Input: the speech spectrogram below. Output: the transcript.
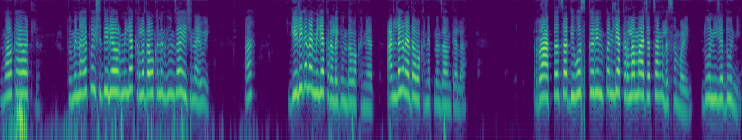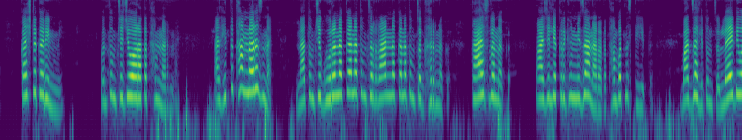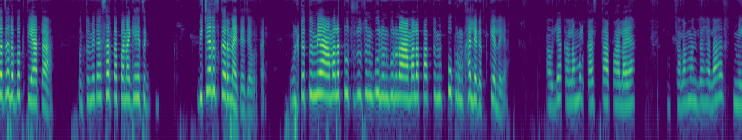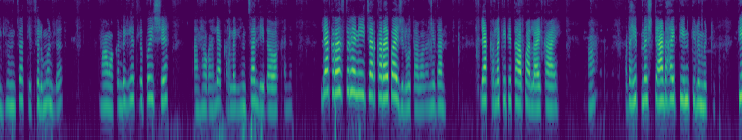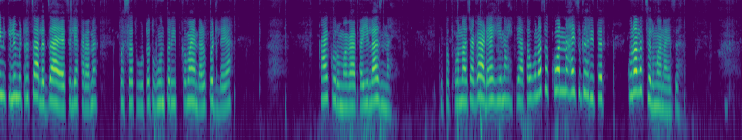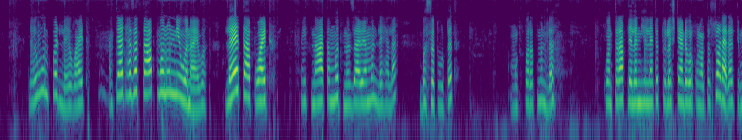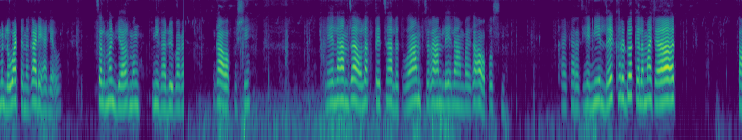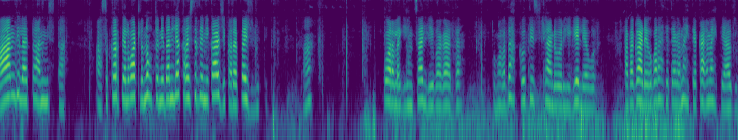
तुम्हाला काय वाटलं? तुम्ही नाही पैसे दिल्यावर मी लेकराला दवाखान्यात घेऊन जायची नाही होई आ? गेली का नाही मी लेकराला घेऊन दवाखान्यात? आणलं का नाही दवाखान्यातनं जाऊन त्याला? रातचा दिवस करीन पण लेकराला माझ्या चांगलं सांभाळीन. दोन्हीच्या दोन्ही. कष्ट करीन मी. पण तुमच्या जीवावर आता थांबणार नाही. आणि इथं थांबणारच नाही. ना तुमची गुरं नका ना तुमचं रान नका ना तुमचं घर नका. काय असलं नका. माझी लेकरं घेऊन मी जाणार आता. थांबत नसती इथं बाद झाली तुमचं. लय दिवस झालं बघती आता. पण तुम्ही काय सरतापणा घ्यायचं विचारच कर नाही त्याच्यावर काय. उलट तुम्ही आम्हाला टुच टुचून बोलून बोलून आम्हाला पाक तुम्ही पोकरून खाल्ल्यागत केलं या. अहो लेकराला मुलगाच ताप आला या चला म्हणलं ह्याला मी घेऊन जाते. चल म्हणलं. मामाकडे घेतलं पैसे आणि हो काय लेकराला घेऊन चालली दवाखान्यात. लेकराच तर ह्यानी विचार करायला पाहिजे होता बघा निदान. लेकराला किती ताप आलाय काय? हां? आता इथनं स्टँड आहे तीन किलोमीटर. तीन किलोमीटर चालत जायचं लेकरानं. बसत उठत ऊन तर इतकं मांदाळ पडलं या. काय करू मग आता? इलाज नाही. तिथं कोणाच्या गाड्या ही नाही ते आता उन्हाचं कोण नाहीच घरी तर कुणालाच चल म्हणायचं? लय ऊन पडलंय वाईट. आणि त्यात ह्याचा ताप म्हणून निवण आहे व. लय ताप वाईट. इथनं आता मधनं जाव्या म्हणलं ह्याला. बसत उठत. मग परत म्हणलं कोणतर आपल्याला नेलं नाही तर तुला स्टँडवर कोणाला तर सोडायला होती म्हणलं वाटणं गाडी आल्यावर. चल म्हणल्यावर मग निघालोय बघा गावापाशी. लय लांब जावं लागतंय चालत व आमचं रान लय लांब आहे गावापासून. काय करायचं? हे नेलंय खरं डोक्याला माझ्या ताण दिलाय ताण निसता. असं करत्याला वाटलं नव्हतं निदान लेकराची तर त्यांनी काळजी करायला पाहिजे होती. हां? पोराला घेऊन चालली बघा आता. तुम्हाला दाखवतेच स्टँडवर ही गेल्यावर. आता गाड्या उभा राहते त्या का नाही त्या काय माहिती अजून.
